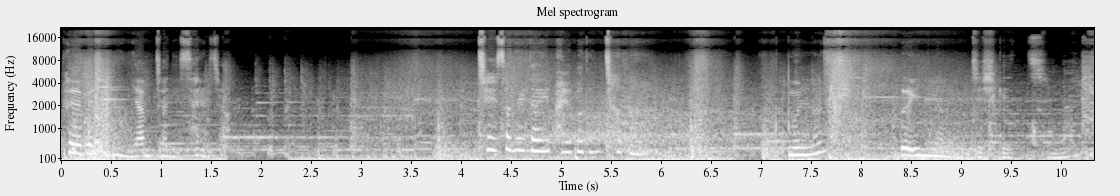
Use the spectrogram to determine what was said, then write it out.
패배는 얌전히 사라져. 최선을 다해 발버둥 쳐봐. 물론 의미 없는 짓이겠지만.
